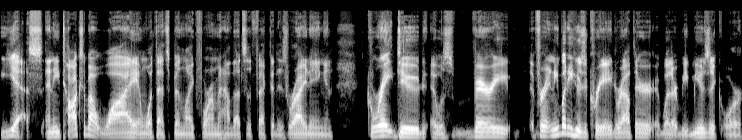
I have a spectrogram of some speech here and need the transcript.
Yes, and he talks about why and what that's been like for him and how that's affected his writing and great dude. It was very for anybody who's a creator out there, whether it be music or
